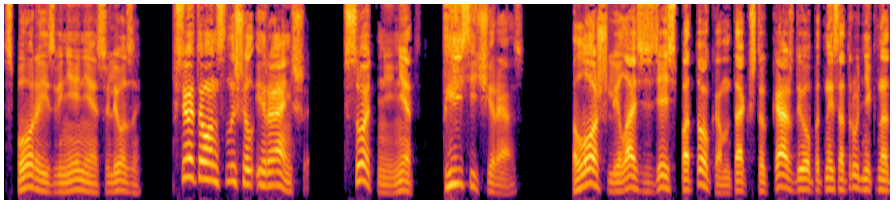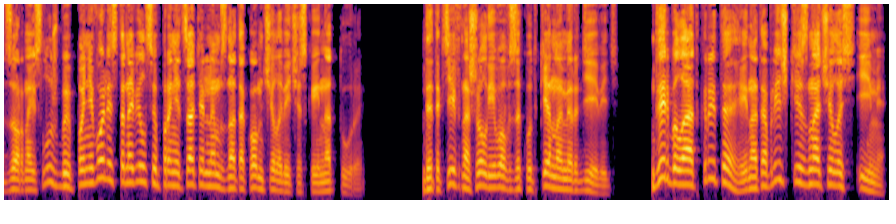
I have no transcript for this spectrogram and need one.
Споры, извинения, слезы. Все это он слышал и раньше. Сотни, нет, тысячи раз. Ложь лилась здесь потоком, так что каждый опытный сотрудник надзорной службы поневоле становился проницательным знатоком человеческой натуры. Детектив нашел его в закутке номер 9. Дверь была открыта, и на табличке значилось имя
